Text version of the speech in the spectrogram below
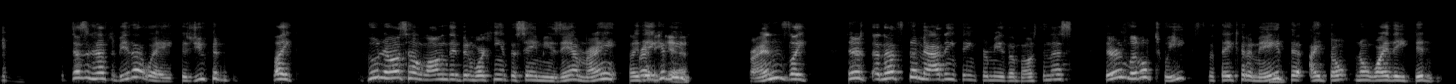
It doesn't have to be that way because you could like, who knows how long they've been working at the same museum, right? Like they could yeah. be friends. Like there's and that's the maddening thing for me the most in this. There are little tweaks that they could have made Mm-hmm. that I don't know why they didn't.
